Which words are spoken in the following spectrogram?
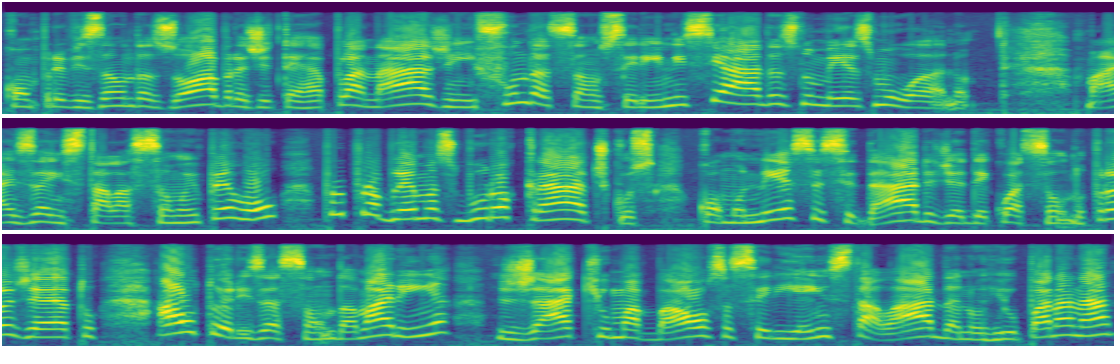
com previsão das obras de terraplanagem e fundação serem iniciadas no mesmo ano. Mas a instalação emperrou por problemas burocráticos, como necessidade de adequação do projeto, autorização da Marinha, já que uma balsa seria instalada no Rio Paraná,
